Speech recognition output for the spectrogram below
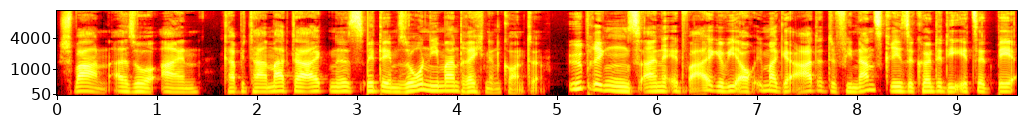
Schwan, also ein Kapitalmarktereignis, mit dem so niemand rechnen konnte. Übrigens, eine etwaige wie auch immer geartete Finanzkrise könnte die EZB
